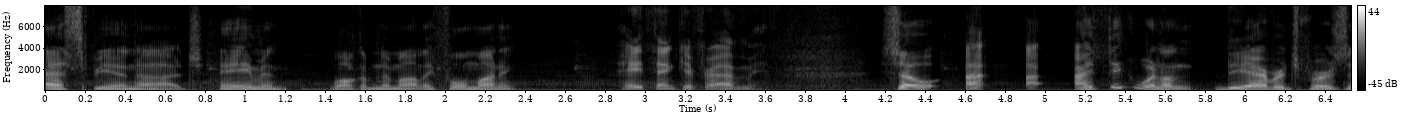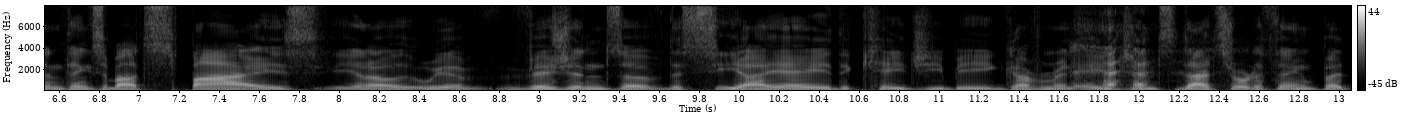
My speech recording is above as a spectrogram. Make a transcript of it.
Espionage. Eamon, welcome to Motley Fool Money. Hey, thank you for having me. So I, I- I think when the average person thinks about spies, you know, we have visions of the CIA, the KGB, government agents, that sort of thing. But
